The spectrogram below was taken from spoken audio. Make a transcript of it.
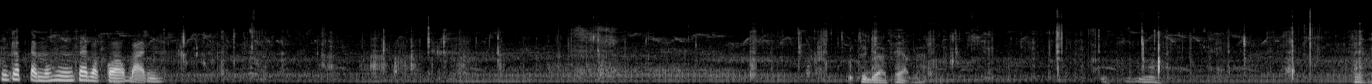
นี่ก็แต่มะฮุงใส่บักกอกบัน สุดยอดแทบแล้วโอ้โห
